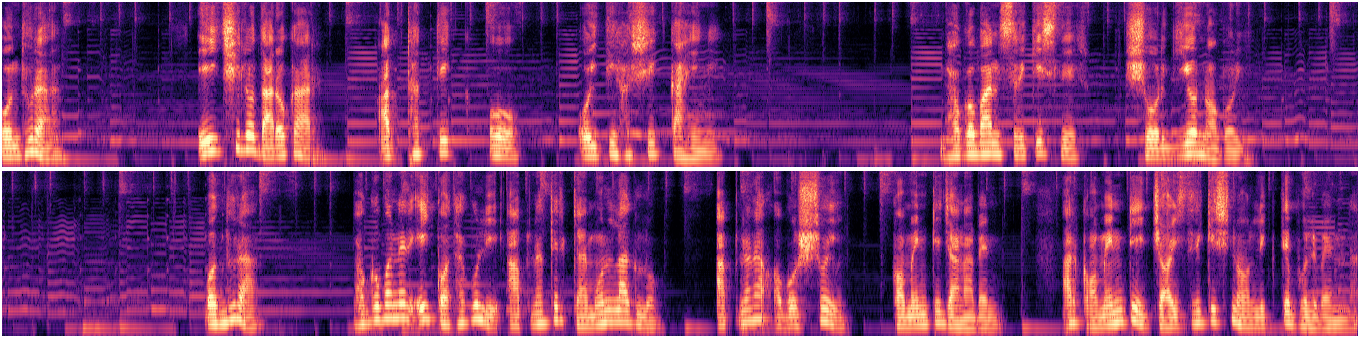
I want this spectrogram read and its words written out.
বন্ধুরা, এই ছিল দ্বারকার আধ্যাত্মিক ও ঐতিহাসিক কাহিনী। ভগবান শ্রীকৃষ্ণের স্বর্গীয় নগরী। বন্ধুরা, ভগবানের এই কথাগুলি আপনাদের কেমন লাগল আপনারা অবশ্যই কমেন্টে জানাবেন। আর কমেন্টে জয় শ্রীকৃষ্ণ লিখতে ভুলবেন না।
